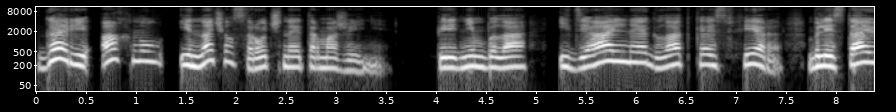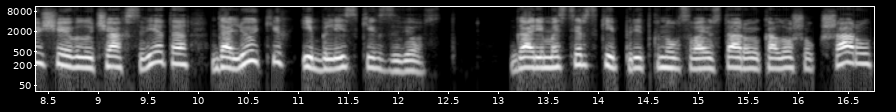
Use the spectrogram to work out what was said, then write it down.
Гарри ахнул и начал срочное торможение. Перед ним была идеальная гладкая сфера, блистающая в лучах света далеких и близких звезд. Гарри мастерски приткнул свою старую калошу к шару,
